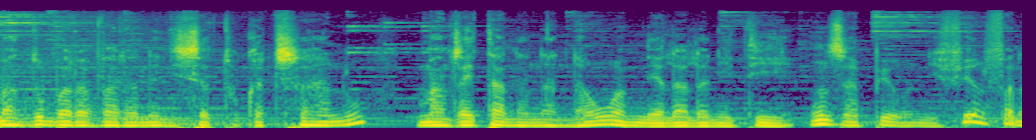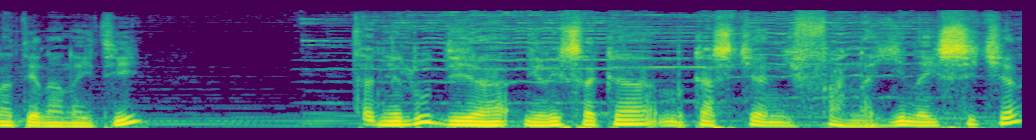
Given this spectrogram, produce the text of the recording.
mandoa-baravarana ny isan-tokantrano mandray tanana anao amin'ny alalan'ity onjam-peon'ny feo ny fanantenana ity. Tany aloha dia niresaka mikasika ny fanahiana isika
